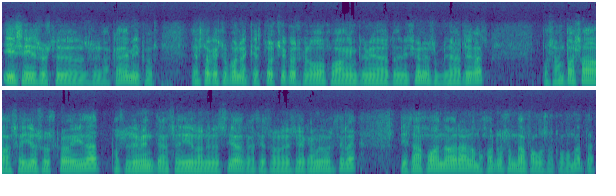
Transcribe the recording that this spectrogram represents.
y seguir sus estudios académicos. Esto que supone que estos chicos que luego juegan en primeras divisiones, en primeras ligas, pues han pasado, han seguido su escolaridad, posiblemente han seguido la universidad gracias a la Universidad de Camilo Barcela y están jugando ahora, a lo mejor no son tan famosos como Mata,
